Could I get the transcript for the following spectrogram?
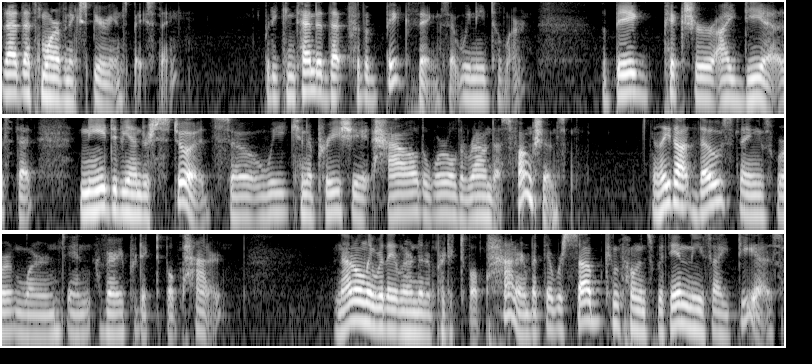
that, that's more of an experience-based thing. But he contended that for the big things that we need to learn, the big picture ideas that need to be understood so we can appreciate how the world around us functions, and he thought those things were learned in a very predictable pattern. Not only were they learned in a predictable pattern, but there were subcomponents within these ideas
